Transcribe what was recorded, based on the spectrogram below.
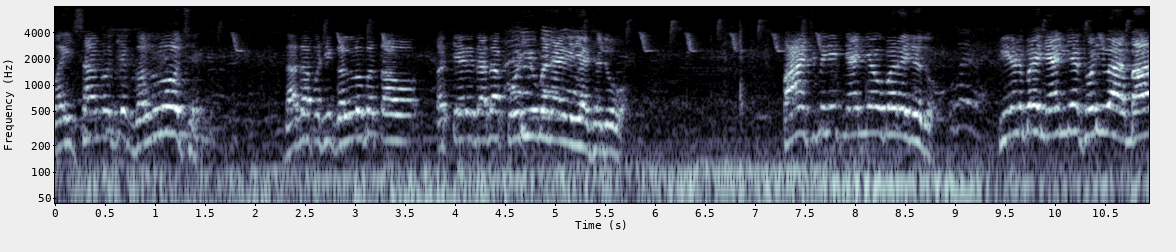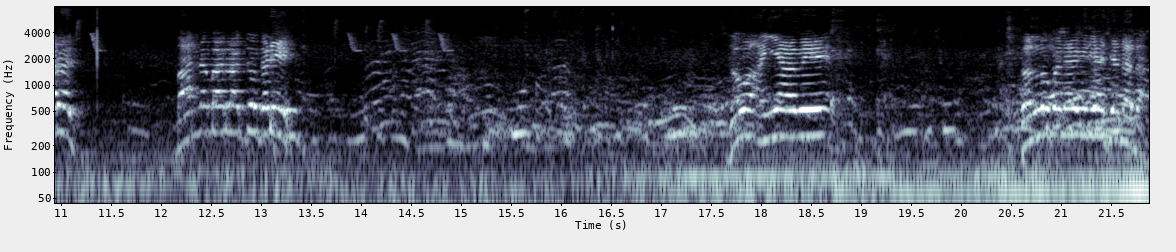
પૈસાનો જે ગલ્લો છે, દાદા પછી ગલ્લો બતાવો. અત્યારે દાદા કોડીઓ બનાવી રહ્યા છે, જુઓ. પાંચ મિનિટ ન્યાન્યા ઊભા રહી જજો કિરણભાઈ ન્યાન્યા થોડી વાર, બાર જ. બાર ના બાર રાખજો ઘડી. જો અહીંયા હવે ગલ્લો બનાવી રહ્યા છે, દાદા.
